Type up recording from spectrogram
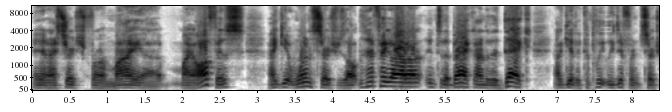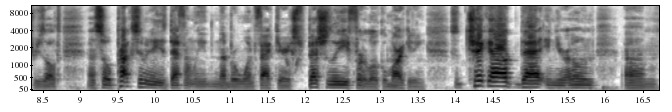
and I search from my uh, my office, I get one search result, and if I go out into the back onto the deck, I'll get a completely different search result. Uh, so proximity is definitely the number one factor, especially for local marketing. So check out that in your own um,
